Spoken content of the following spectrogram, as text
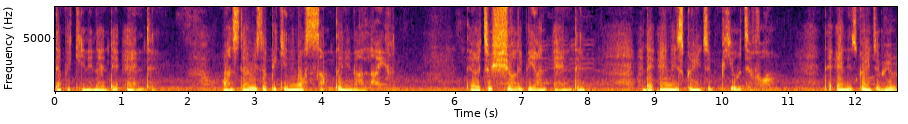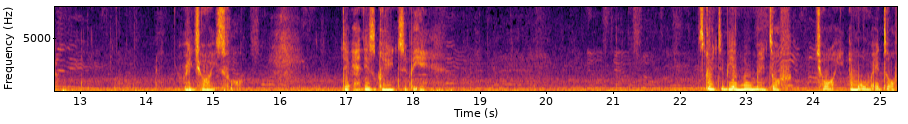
the beginning and the end. Once there is a beginning of something in our life, Uh, there will surely be an end, and the end is going to be beautiful. The end is going to be rejoiceful. The end is going to be it's going to be a moment of joy, a moment of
